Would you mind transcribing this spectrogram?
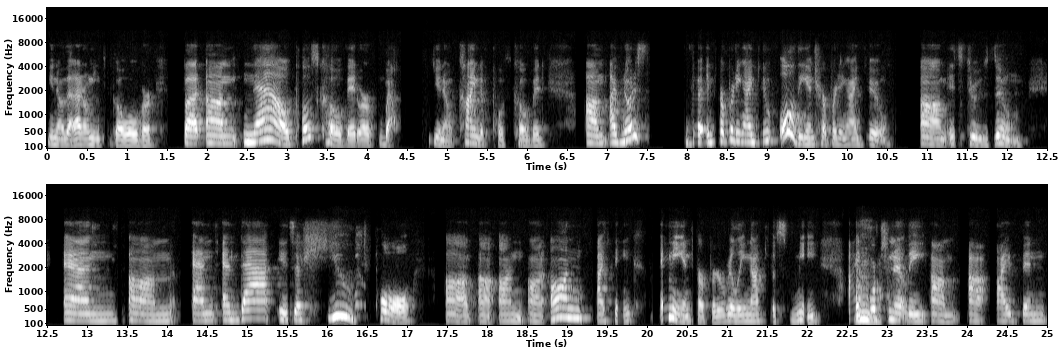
you know, that I don't need to go over. But um, now, post COVID, or well, you know, kind of post COVID, um, I've noticed the interpreting I do, all the interpreting I do um, is through Zoom and um, and and that is a huge pull uh, uh, on on on I think any interpreter, really not just me. I Mm. fortunately um, uh, I've been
